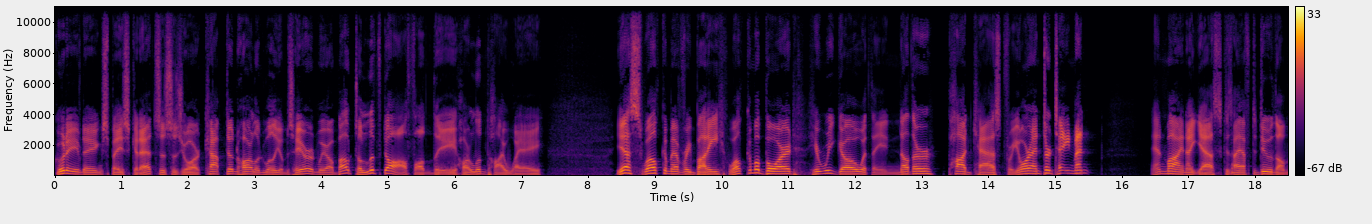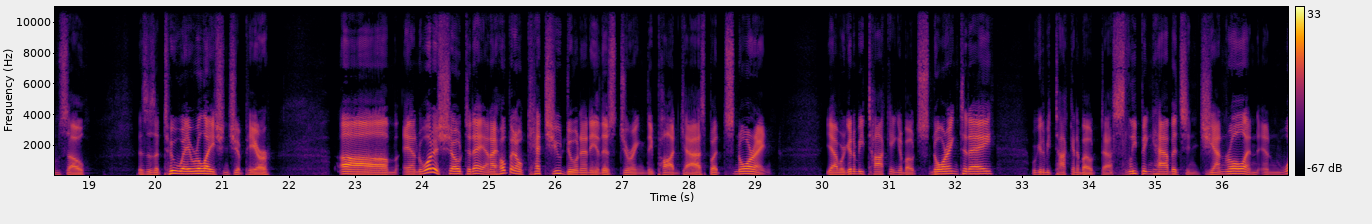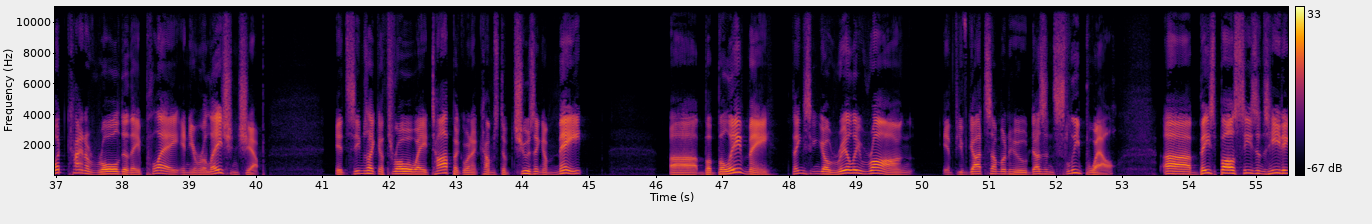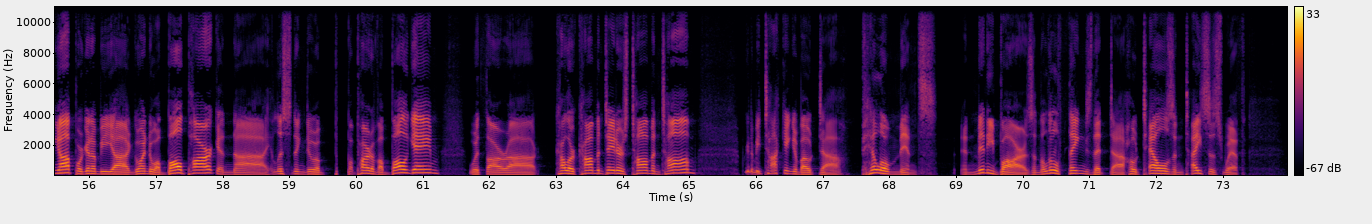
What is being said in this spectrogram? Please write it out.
Good evening, Space Cadets. This is your Captain Harland Williams here, and we are about to lift off on the Harland Highway. Yes, welcome everybody. Welcome aboard. Here we go with another podcast for your entertainment and mine, I guess, because I have to do them. So this is a two way relationship here. Um, and what a show today. And I hope I don't catch you doing any of this during the podcast, but snoring. Yeah, we're going to be talking about snoring today. We're going to be talking about uh, sleeping habits in general and, and what kind of role do they play in your relationship. It seems like a throwaway topic when it comes to choosing a mate. Uh, but believe me, things can go really wrong if you've got someone who doesn't sleep well. Uh, baseball season's heating up. We're going to be uh, going to a ballpark and uh, listening to a part of a ball game with our uh, color commentators, Tom and Tom. We're going to be talking about uh, pillow mints and mini bars and the little things that uh, hotels entice us with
